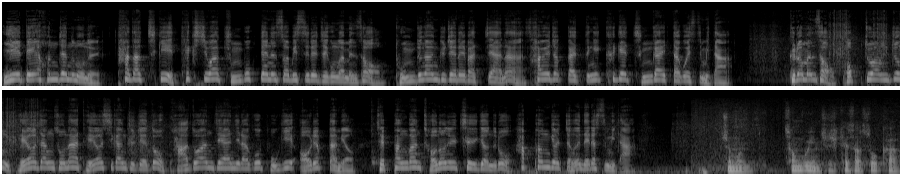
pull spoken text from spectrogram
이에 대해 헌재는 오늘 타다 측이 택시와 중복되는 서비스를 제공하면서 동등한 규제를 받지 않아 사회적 갈등이 크게 증가했다고 했습니다. 그러면서 법 조항 중 대여 장소나 대여 시간 규제도 과도한 제한이라고 보기 어렵다며 재판관 전원일치 의견으로 합헌 결정을 내렸습니다. 주문 청구인 주식회사 소카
